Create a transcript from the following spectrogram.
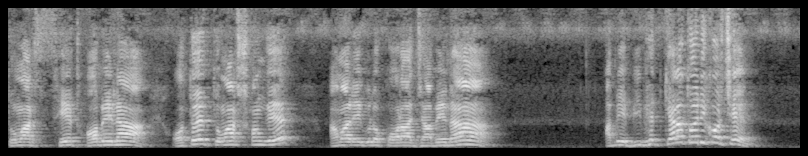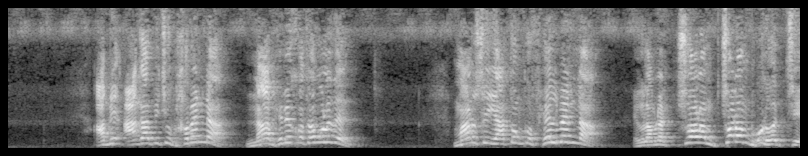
তোমার সেট হবে না, অতএব তোমার সঙ্গে আমার এগুলো করা যাবে না। আপনি বিভেদ কেন তৈরি করছেন? আপনি আগা পিছু ভাবেন না না ভেবে কথা বলে দেন। মানুষ এই আতঙ্ক ফেলবেন না। এগুলো আপনার চরম চরম ভুল হচ্ছে।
